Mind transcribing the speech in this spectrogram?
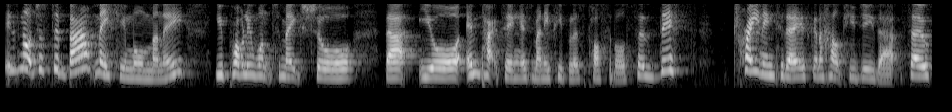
it's not just about making more money. You probably want to make sure that you're impacting as many people as possible. So, this training today is going to help you do that. So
